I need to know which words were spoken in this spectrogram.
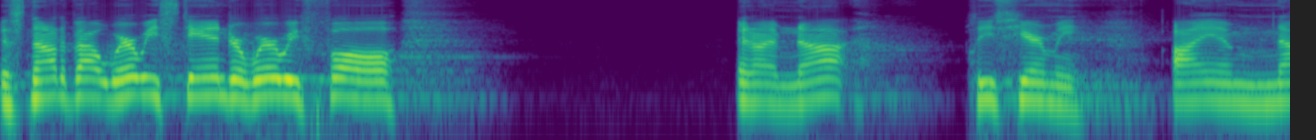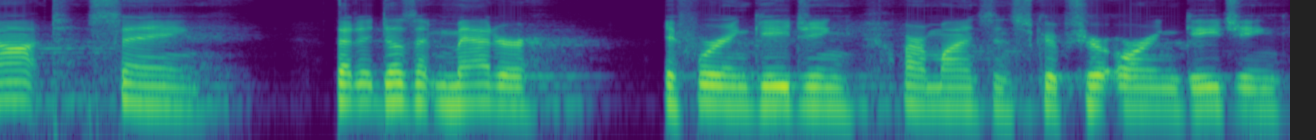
It's not about where we stand or where we fall. And I'm not, please hear me, I am not saying that it doesn't matter if we're engaging our minds in Scripture or engaging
